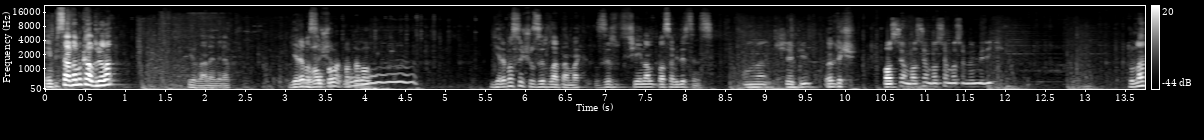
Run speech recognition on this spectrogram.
NPC adamı kaldırıyor lan. Yıl lan Eminem. Yere basın Oha, şu. bak, atar al. Yere basın şu zırhlardan bak. Zırh şeyini alıp basabilirsiniz. Onu ben şey yapayım. Öldük. Basıyorum basıyorum basıyorum basıyorum ölmedik. Dur lan.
